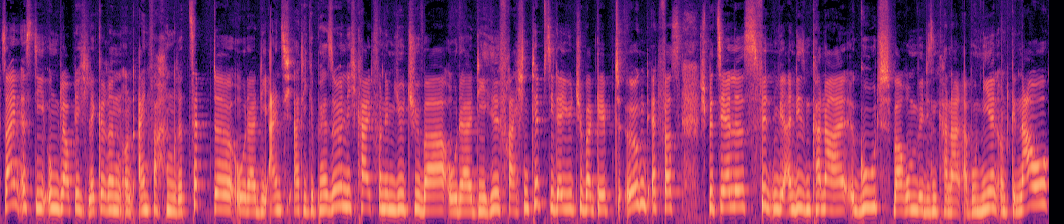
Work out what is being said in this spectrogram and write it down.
Seien es die unglaublich leckeren und einfachen Rezepte oder die einzigartige Persönlichkeit von dem YouTuber oder die hilfreichen Tipps, die der YouTuber gibt. Irgendetwas Spezielles finden wir an diesem Kanal gut, warum wir diesen Kanal abonnieren. Und genau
